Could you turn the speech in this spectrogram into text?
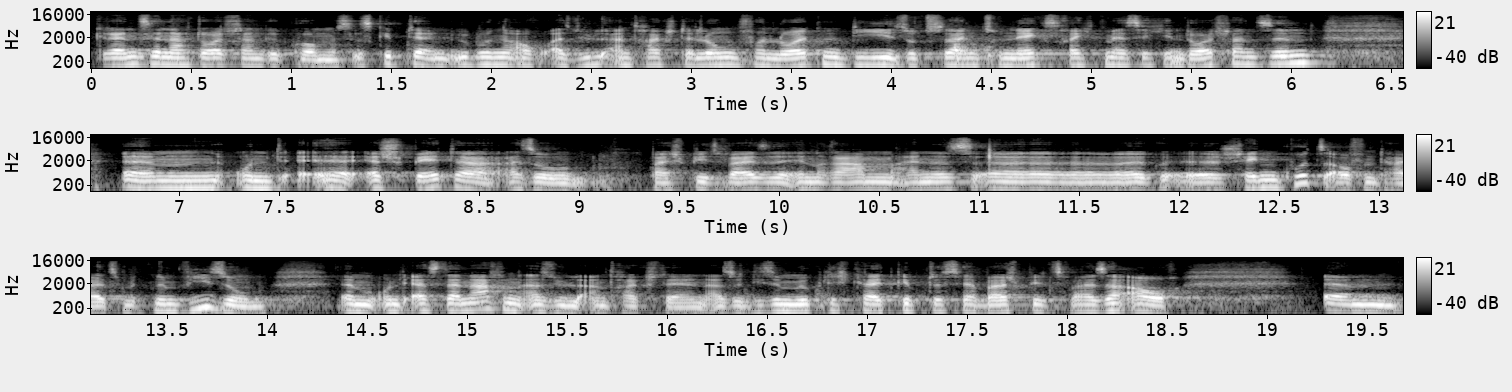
Grenze nach Deutschland gekommen ist. Es gibt ja im Übrigen auch Asylantragstellungen von Leuten, die sozusagen zunächst rechtmäßig in Deutschland sind ähm, und äh, erst später, also beispielsweise im Rahmen eines äh, äh, Schengen-Kurzaufenthalts mit einem Visum ähm, und erst danach einen Asylantrag stellen. Also diese Möglichkeit gibt es ja beispielsweise auch. Ähm,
